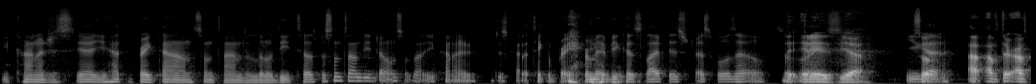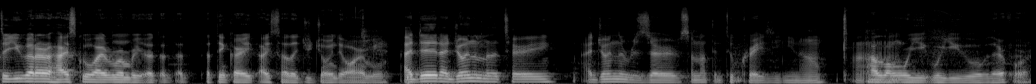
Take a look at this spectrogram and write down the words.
you kind of just yeah you have to break down sometimes the little details, but sometimes you don't. Sometimes you kind of just gotta take a break from it because life is stressful as hell. So it like, is. Yeah. You So- got. After after you got out of high school, I remember. I, I, I think I, I saw that you joined the army. I did. I joined the military. I joined the reserve, so nothing too crazy, you know. How long Um, were you were you over there for?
